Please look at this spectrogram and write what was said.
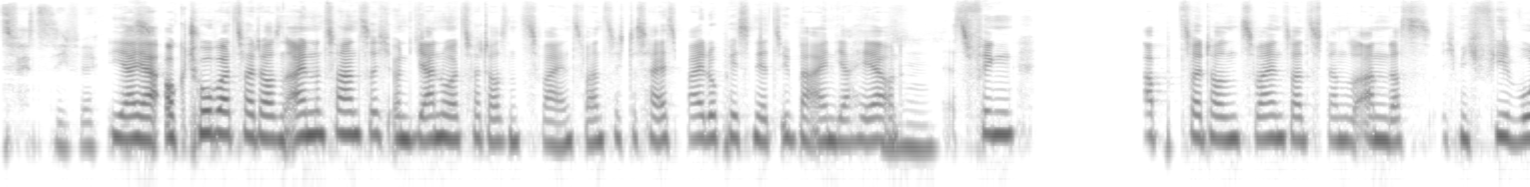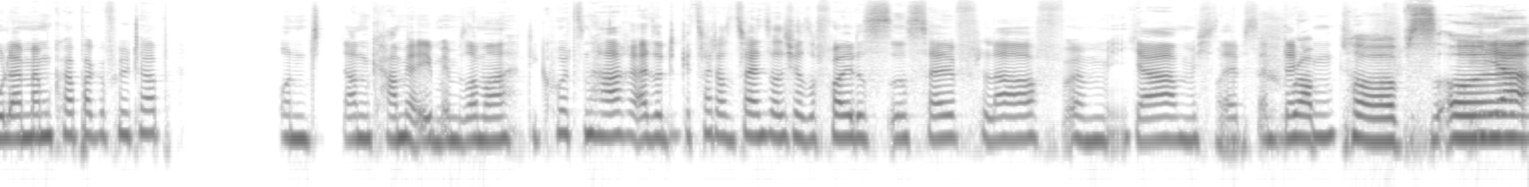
jetzt weiß ich nicht weg. Ja, ja, Oktober 2021 und Januar 2022. Das heißt, beide OPs sind jetzt über ein Jahr her und Mhm. es fing ab 2022 dann so an, dass ich mich viel wohler in meinem Körper gefühlt habe. Und dann kam ja eben im Sommer die kurzen Haare. Also die 2022 war so voll das äh, Self-Love, ähm, ja, mich selbst entdecken. Crop Tops und Ja,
